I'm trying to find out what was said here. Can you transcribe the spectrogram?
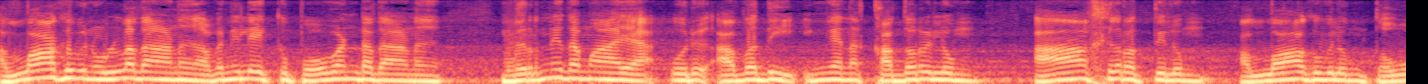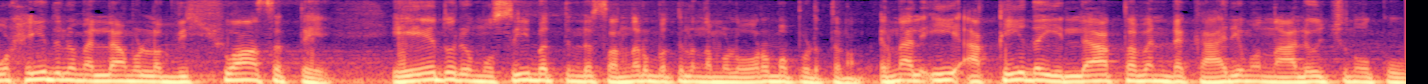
അള്ളാഹുവിനുള്ളതാണ് അവനിലേക്ക് പോവേണ്ടതാണ്. നിർണിതമായ ഒരു അവധി ഇങ്ങനെ ഖദറിലും ആഹിറത്തിലും അള്ളാഹുവിലും തൗഹീദിലുമെല്ലാമുള്ള വിശ്വാസത്തെ ഏതൊരു മുസീബത്തിന്റെ സന്ദർഭത്തിലും നമ്മൾ ഓർമ്മപ്പെടുത്തണം. എന്നാൽ ഈ അഖീദ ഇല്ലാത്തവന്റെ കാര്യം ഒന്ന് ആലോചിച്ച് നോക്കൂ.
